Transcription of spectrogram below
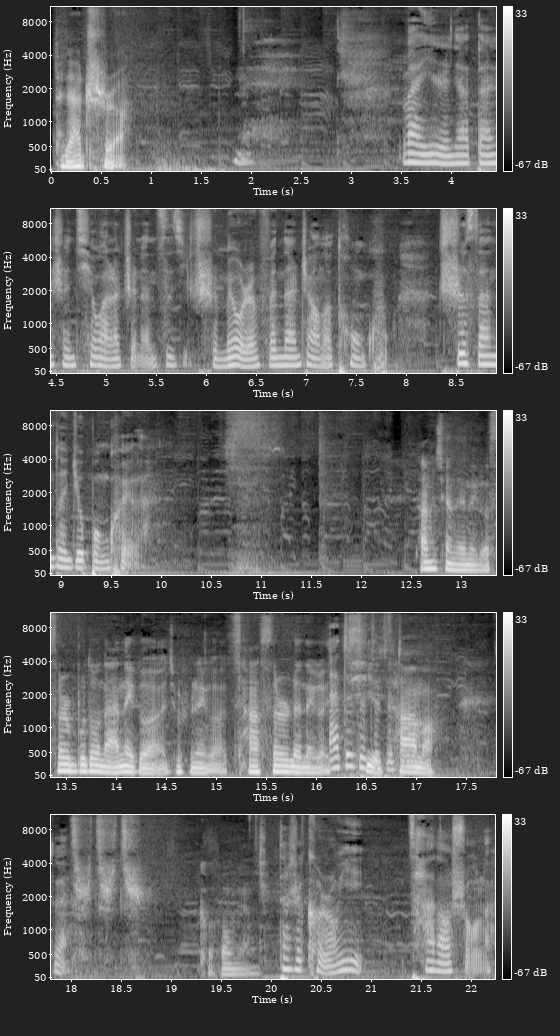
大家吃啊，万一人家单身切完了只能自己吃，没有人分担这样的痛苦，吃三顿就崩溃了。他们现在那个丝儿不都拿那个就是那个擦丝儿的那个哎对对器擦吗？对，可方便了。但是可容易擦到手了，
